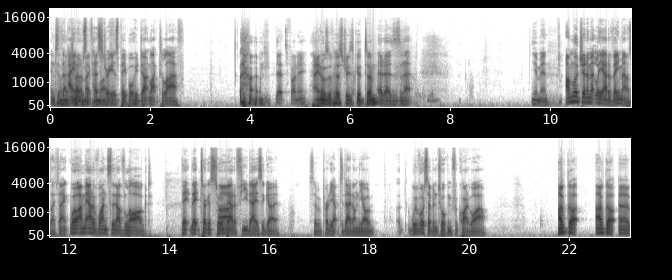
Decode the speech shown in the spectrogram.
into the I try to annals of history as people who don't like to laugh. That's funny. Annals of History is good, Tim. It is, isn't it? Yeah, man. I'm legitimately out of emails. I think. Well, I'm out of ones that I've logged. That that took us to Uh, about a few days ago, so we're pretty up to date on the old. We've also been talking for quite a while. I've got I've got uh,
